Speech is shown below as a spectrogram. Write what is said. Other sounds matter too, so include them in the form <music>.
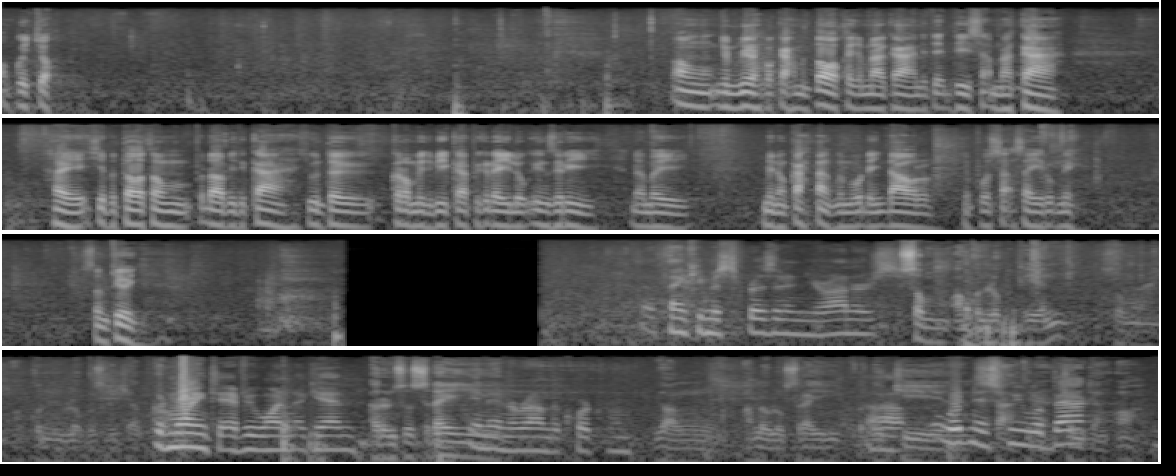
អង្គុយចុះអង្គជំរាបប្រកាសបន្តកិច្ចដំណើរការនីតិវិធីសម្ដែងការហើយជាបន្តសូមផ្ដល់វិធីការជូនទៅក្រុមវិទ្យាការពីក្តីលោកអ៊ីងសេរីដើម្បីមានឱកាសតាំងទំនួលដេញដោលចំពោះសាក្សីរូបនេះសូមអញ្ជើញ Thank you, Mr. President, and your honors. សូមអរគុណលោកប្រធាន Good morning to everyone again in and around the courtroom. Uh, witness, we were back,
